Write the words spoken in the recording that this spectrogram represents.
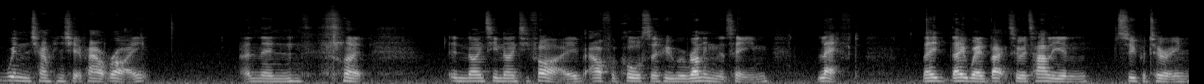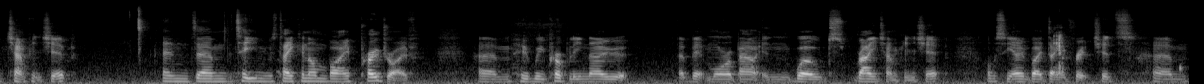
win the championship outright, and then like in 1995, Alfa Corse, who were running the team, left. They they went back to Italian Super Touring Championship, and um, the team was taken on by Prodrive, um, who we probably know a bit more about in World Rally Championship, obviously owned by Dave Richards. Um,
